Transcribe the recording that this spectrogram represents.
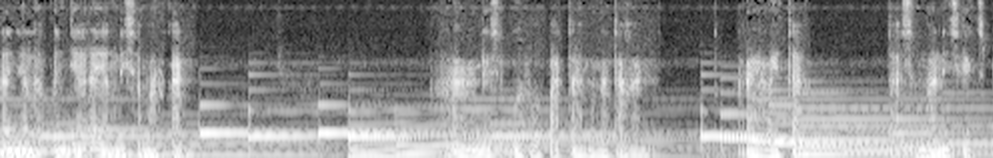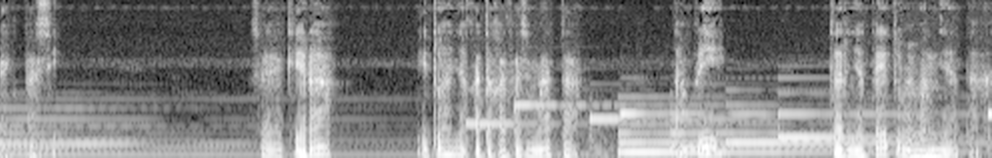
hanyalah penjara yang disamarkan. Ada sebuah pepatah mengatakan, realita tak semanis ekspektasi. Saya kira itu hanya kata-kata semata, tapi ternyata itu memang nyata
